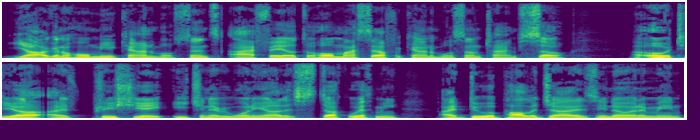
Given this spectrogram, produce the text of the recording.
y'all gonna hold me accountable since I fail to hold myself accountable sometimes. So I owe it to y'all. I appreciate each and every one of y'all that stuck with me. I do apologize. You know what I mean?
